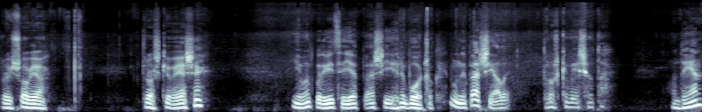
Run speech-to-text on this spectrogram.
Пройшов я трошки вище. І от подивіться, є перший грибочок. Ну не перший, але трошки вище. Один.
